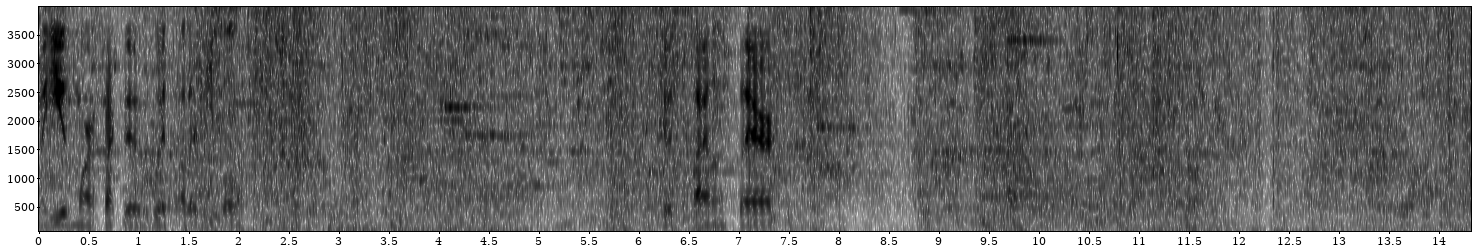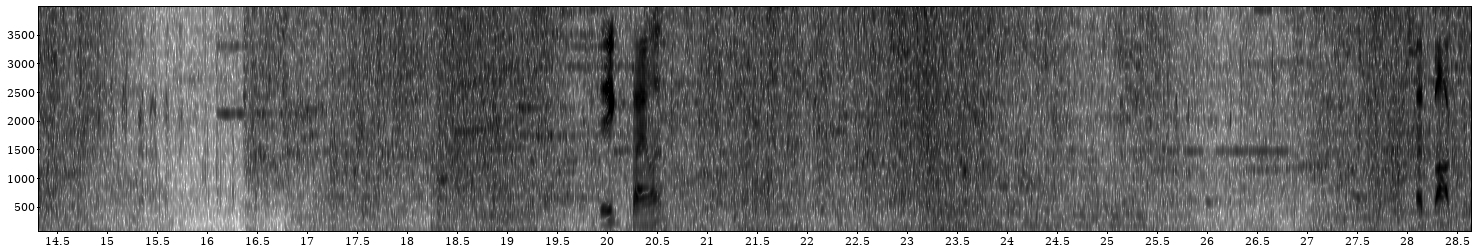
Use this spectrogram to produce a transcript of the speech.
My E is more effective with other people. Good silence there. Big silence. That box is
